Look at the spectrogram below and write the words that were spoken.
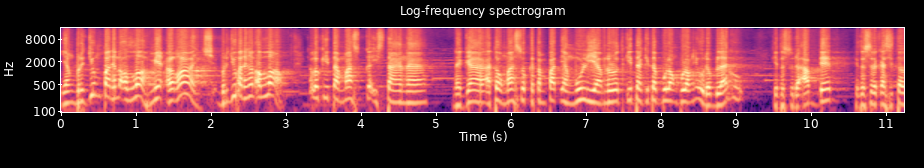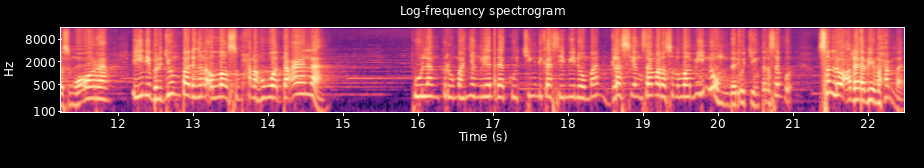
yang berjumpa dengan Allah, Mi'raj, berjumpa dengan Allah. Kalau kita masuk ke istana negara atau masuk ke tempat yang mulia menurut kita kita pulang-pulangnya udah belagu. Kita sudah update, kita sudah kasih tahu semua orang. Ini berjumpa dengan Allah Subhanahu wa taala pulang ke rumahnya ngelihat ada kucing dikasih minuman gelas yang sama Rasulullah minum dari kucing tersebut. Selalu ada Nabi Muhammad.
